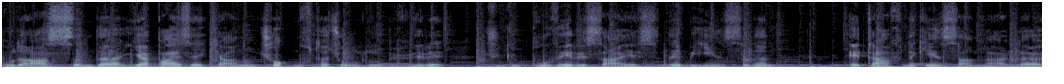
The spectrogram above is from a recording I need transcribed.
Bu da aslında yapay zekanın çok muhtaç olduğu bir veri. Çünkü bu veri sayesinde bir insanın etrafındaki insanlarla,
